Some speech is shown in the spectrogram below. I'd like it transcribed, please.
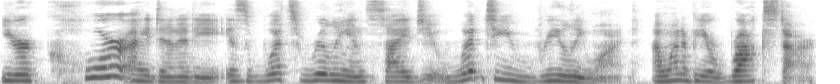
Your core identity is what's really inside you. What do you really want? I want to be a rock star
